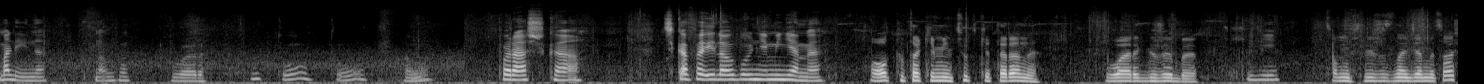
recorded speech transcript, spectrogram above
Maliny. Znowu. Where? Tu, tu. Tam. Porażka. Ciekawe, ile ogólnie miniemy. O, tu takie mięciutkie tereny. Where grzyby. Hi. Co myślisz, że znajdziemy coś?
